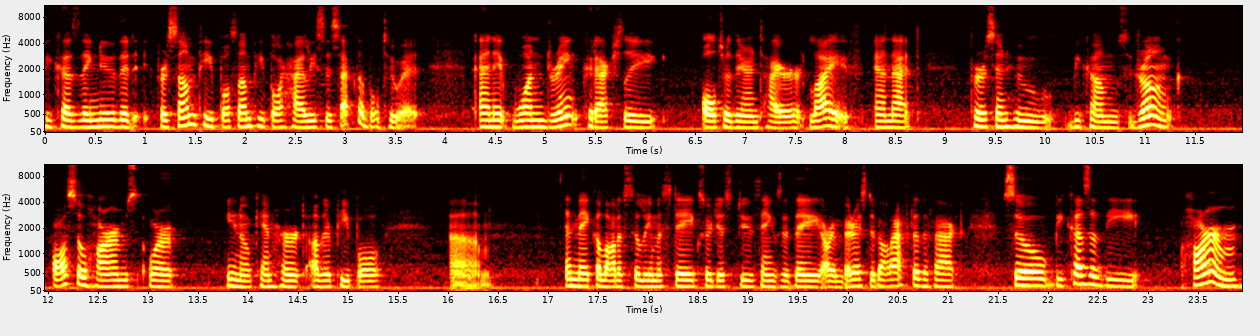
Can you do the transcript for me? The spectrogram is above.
because they knew that for some people, some people are highly susceptible to it. And it one drink could actually alter their entire life and that person who becomes drunk also harms or you know can hurt other people um, and make a lot of silly mistakes or just do things that they are embarrassed about after the fact so because of the harm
